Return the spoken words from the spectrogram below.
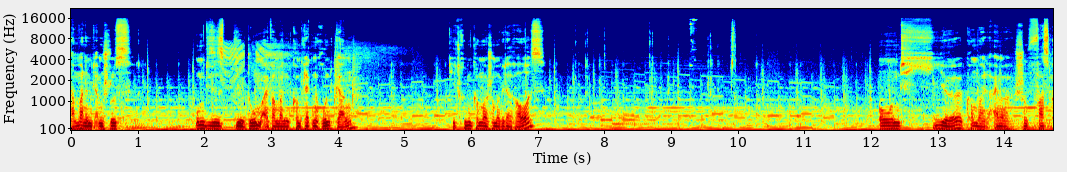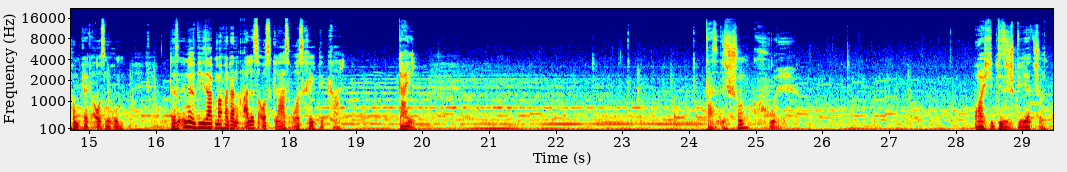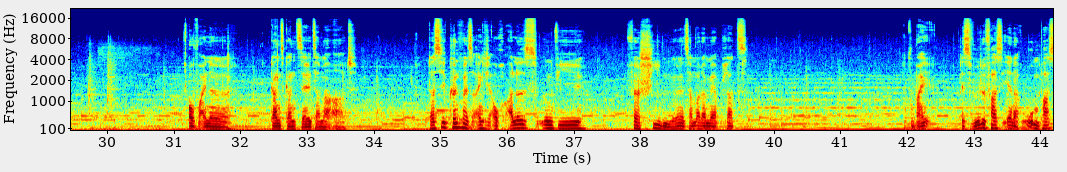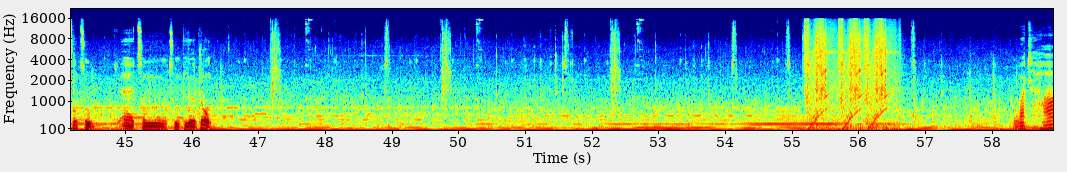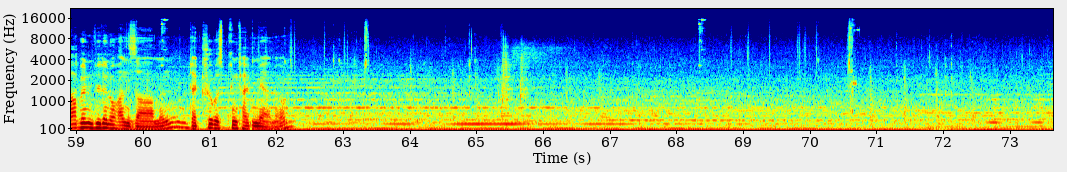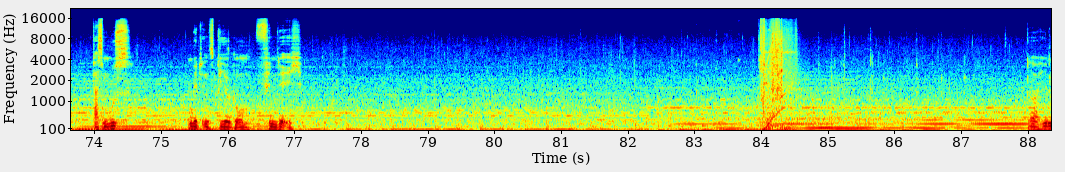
Haben wir nämlich am Schluss um dieses Biodom einfach mal einen kompletten Rundgang. Hier drüben kommen wir schon mal wieder raus. Und hier kommen wir halt einmal schon fast komplett außen rum. Das Innere, wie gesagt, machen wir dann alles aus Glas. Oh, es regnet gerade. geil. Das ist schon cool. Oh, ich liebe dieses Spiel jetzt schon. Auf eine ganz, ganz seltsame Art. Das hier könnten wir jetzt eigentlich auch alles irgendwie verschieben. Ne? Jetzt haben wir da mehr Platz. Wobei, es würde fast eher nach oben passen zum, äh, zum, zum Biodom. Was haben wir denn noch an Samen? Der Kürbis bringt halt mehr, ne? Das muss mit ins Biodom, finde ich.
